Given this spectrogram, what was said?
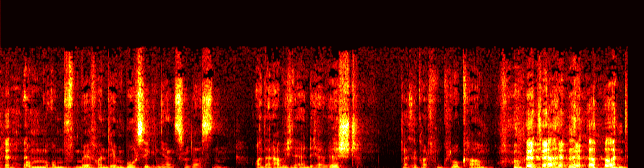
um, um mir von dem Buch signieren zu lassen. Und dann habe ich ihn endlich erwischt, weil er gerade vom Klo kam. Und dann, und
